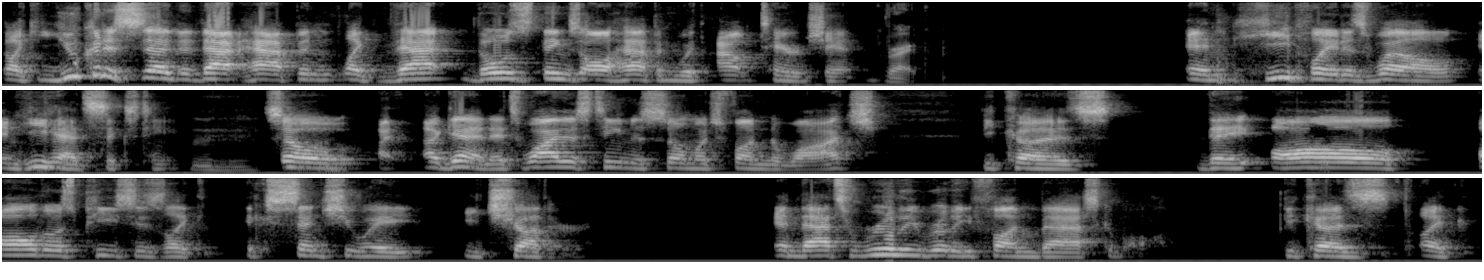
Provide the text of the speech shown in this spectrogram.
Like you could have said that that happened, like that, those things all happened without Terrence Shannon. Right. And he played as well, and he had 16. Mm-hmm. So again, it's why this team is so much fun to watch because they all, all those pieces like accentuate each other and that's really really fun basketball because like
